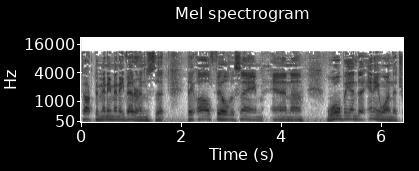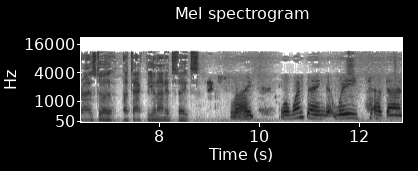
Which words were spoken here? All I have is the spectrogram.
talked to many, many veterans that they all feel the same, and uh, woe be unto anyone that tries to uh, attack the United States. Right. Well, one thing that we have done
